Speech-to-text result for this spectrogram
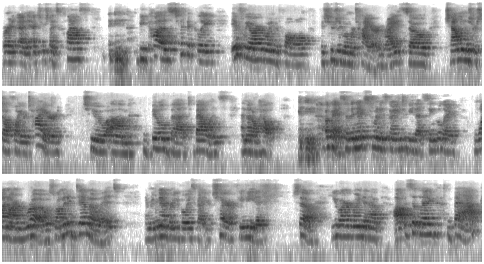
or an, exercise class because typically if we are going to fall, it's usually when we're tired, right? So challenge yourself while you're tired to um, build that balance and that'll help. okay, so the next one is going to be that single leg, one arm row. So I'm going to demo it. And remember, you've always got your chair if you need it. So you are going to have opposite leg back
